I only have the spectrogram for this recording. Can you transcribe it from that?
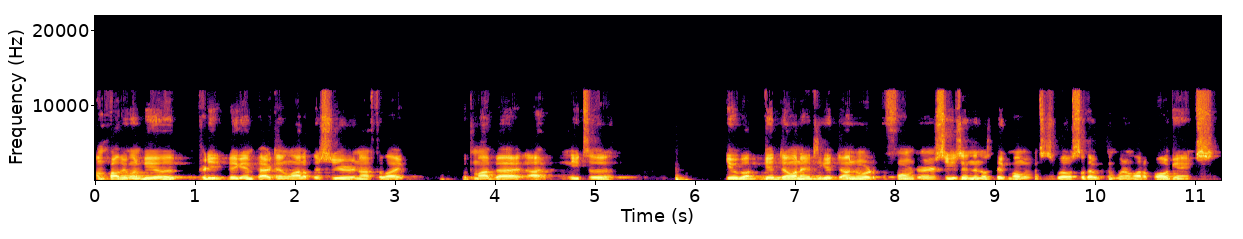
I'm probably going to be a pretty big impact in a lineup this year, and I feel like with my bat, I need to get get done I need to get done in order to perform during the season in those big moments as well, so that we can win a lot of ball games.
